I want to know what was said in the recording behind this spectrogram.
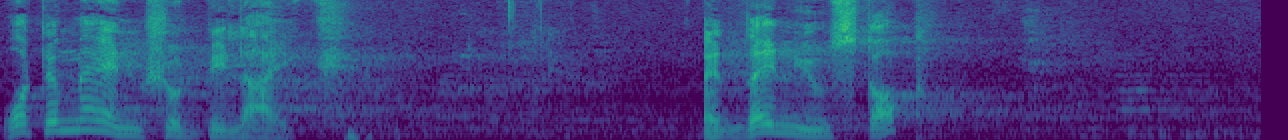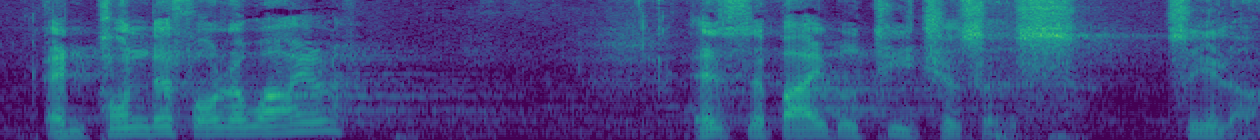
what a man should be like. And then you stop and ponder for a while, as the Bible teaches us. Selah.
